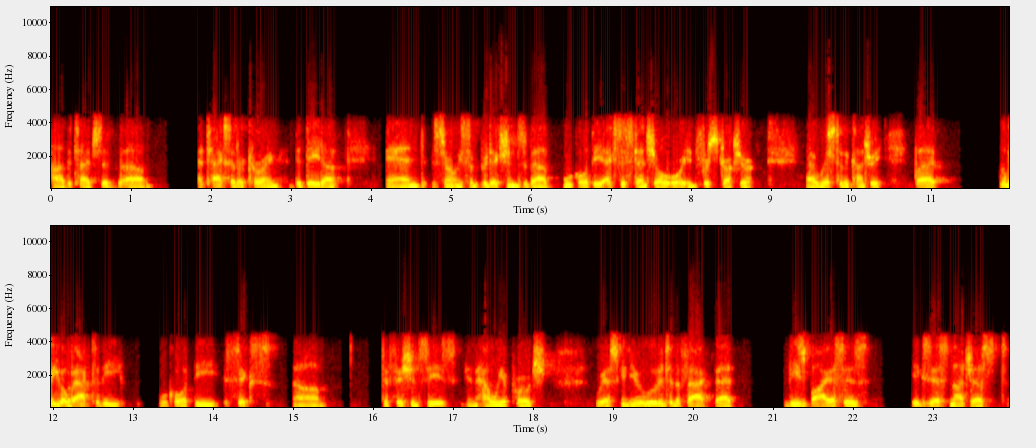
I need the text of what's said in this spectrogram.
uh, the types of uh, attacks that are occurring, the data, and certainly some predictions about, we'll call it the existential or infrastructure uh, risk to the country. But let me go back to the, we'll call it the six um, deficiencies in how we approach risk. And you alluded to the fact that these biases exist not just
